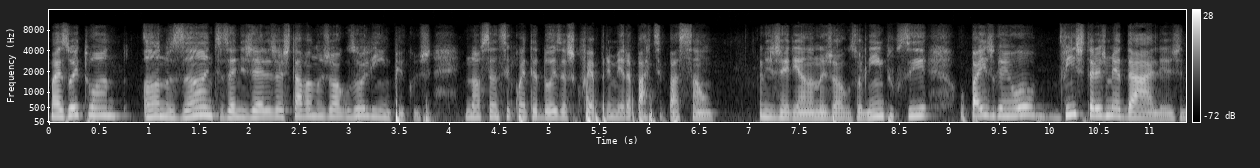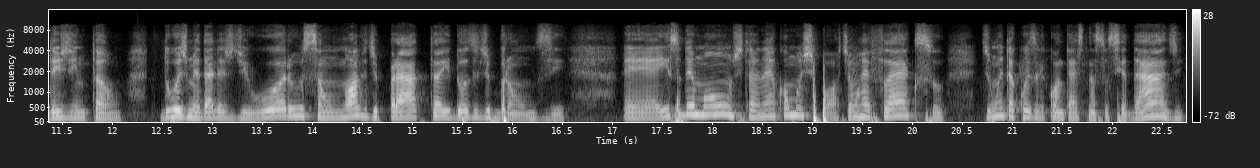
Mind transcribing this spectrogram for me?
mas oito an anos antes a Nigéria já estava nos Jogos Olímpicos. Em 1952, acho que foi a primeira participação nigeriana nos Jogos Olímpicos e o país ganhou 23 medalhas desde então. Duas medalhas de ouro, são nove de prata e 12 de bronze. É, isso demonstra, né, como o esporte é um reflexo de muita coisa que acontece na sociedade,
